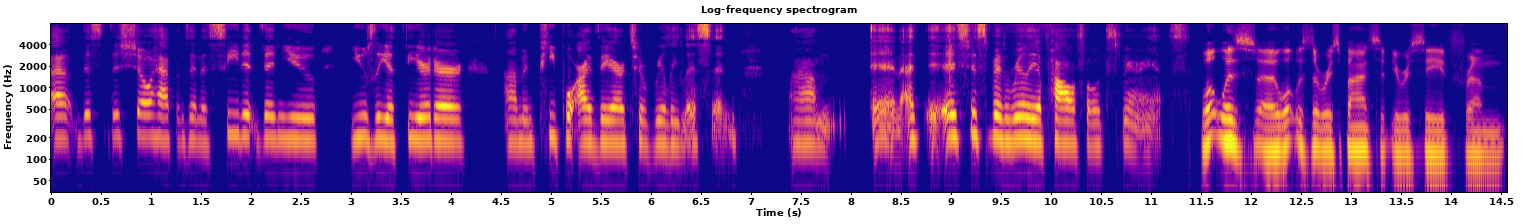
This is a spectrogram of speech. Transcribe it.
Uh, this this show happens in a seated venue usually a theater, um, and people are there to really listen. Um, and I, it's just been really a powerful experience. What was uh, what was the response that you received from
